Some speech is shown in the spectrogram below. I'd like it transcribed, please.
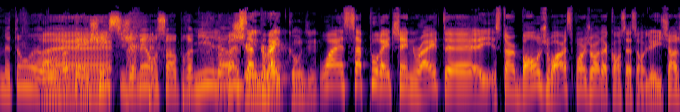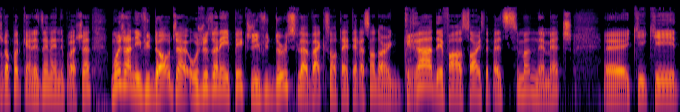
mettons, euh, ben... repêcher si jamais on sort premier? Là? Ben, Shane Wright, qu'on dit? Ouais, ça pourrait être Shane Wright. Euh, c'est un bon joueur, c'est pas un joueur de concession. Là, il changera pas le Canadien l'année prochaine. Moi, j'en ai vu d'autres. Aux Jeux olympiques, j'ai vu deux Slovaques qui sont intéressants d'un grand défenseur qui s'appelle Simon Nemec, qui, qui, est,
